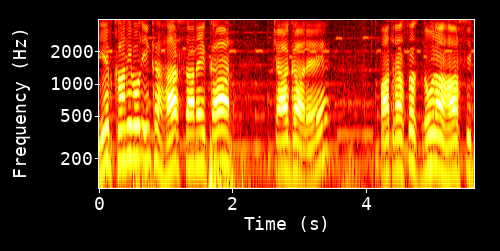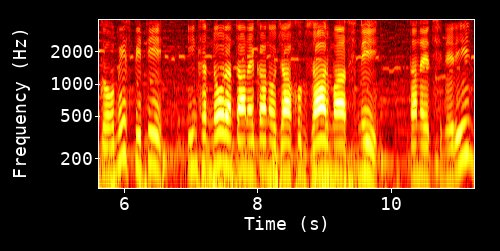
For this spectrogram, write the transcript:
Եվ քանի որ ինքը հարսանեկան ճագար է, պատրաստված նորա հարսի կողմից պիտի ինքը նոր ընտանեկան օջախում զարմացնի տնեցիներին,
